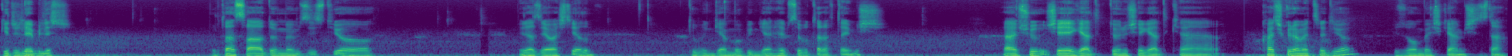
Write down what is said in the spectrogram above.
girilebilir. Buradan sağa dönmemizi istiyor. Biraz yavaşlayalım. Dubingen, Bobingen hepsi bu taraftaymış. Ha şu şeye geldik, dönüşe geldik. Ha. Kaç kilometre diyor? 115 gelmişiz daha.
